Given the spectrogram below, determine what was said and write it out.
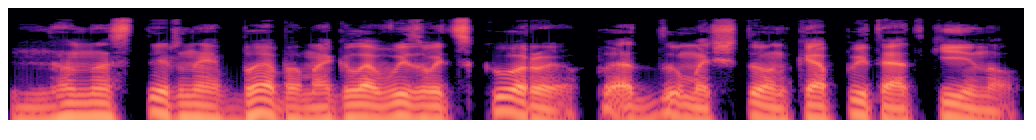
Но настырная баба могла вызвать скорую, подумать, что он копыта откинул.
